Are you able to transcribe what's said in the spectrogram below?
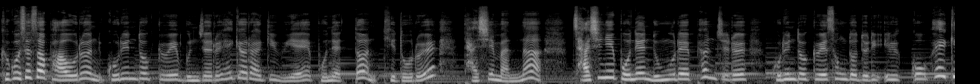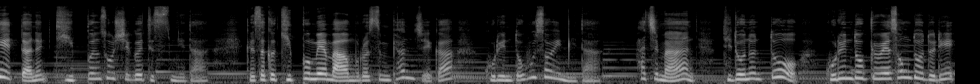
그곳에서 바울은 고린도 교회 문제를 해결하기 위해 보냈던 디도를 다시 만나 자신이 보낸 눈물의 편지를 고린도 교회 성도들이 읽고 회개했다는 기쁜 소식을 듣습니다. 그래서 그 기쁨의 마음으로 쓴 편지가 고린도 후서입니다. 하지만 디도는 또 고린도 교회 성도들이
